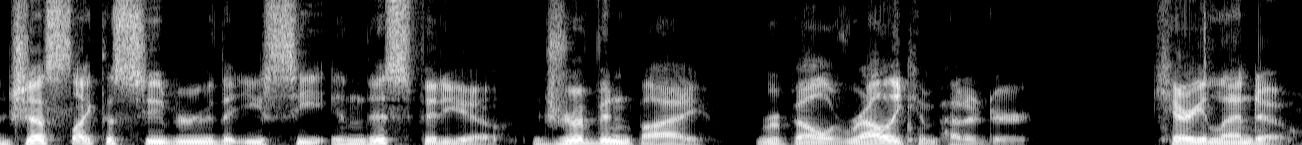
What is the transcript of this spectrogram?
Just like the Subaru that you see in this video, driven by Rebelle Rally competitor Carey Lando.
